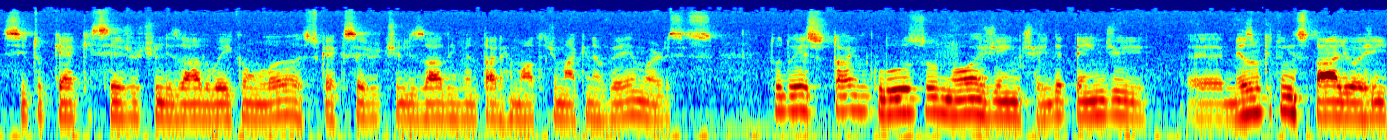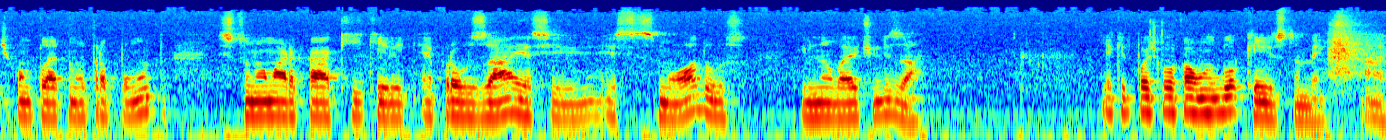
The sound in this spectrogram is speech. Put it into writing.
se tu quer que seja utilizado o Wacom LUN, se tu quer que seja utilizado o inventário remoto de máquina VMware, tudo isso está incluso no agente, aí depende é, mesmo que tu instale o agente completo na outra ponta, se tu não marcar aqui que ele é para usar esse, esses módulos, ele não vai utilizar. E aqui tu pode colocar alguns bloqueios também, ah,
